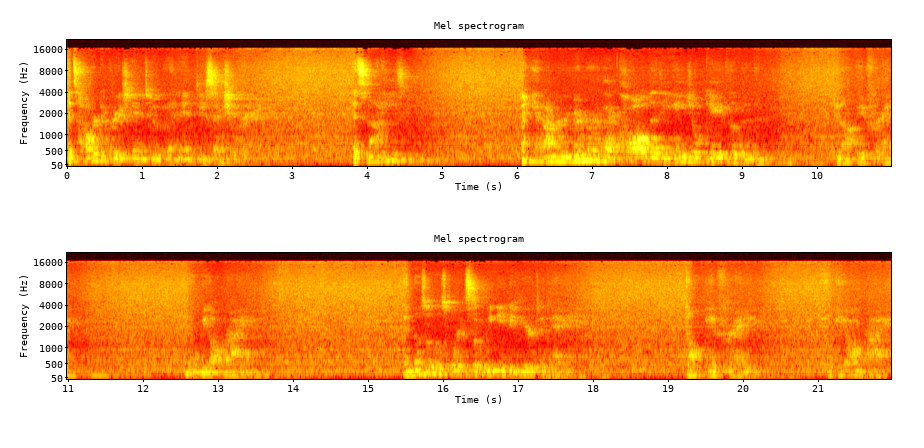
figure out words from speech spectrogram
It's hard to preach into an empty sanctuary. It's not easy. But yet I remember that call that the angel gave the women. Do not be afraid. It will be all right. And those are those words that we need to hear today. Don't be afraid. It'll be all right.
